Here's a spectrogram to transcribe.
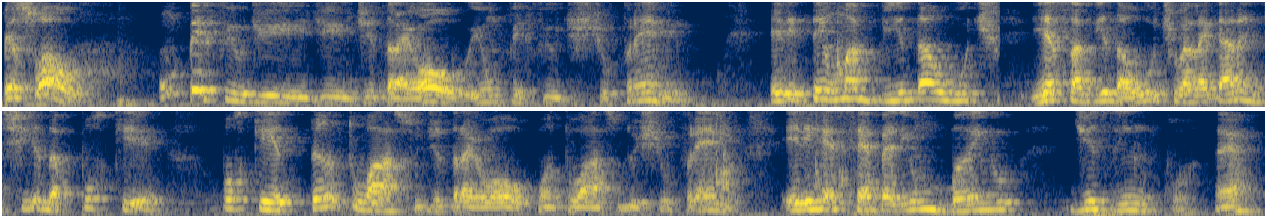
Pessoal, um perfil de, de, de drywall e um perfil de steel frame, ele tem uma vida útil. E essa vida útil ela é garantida por quê? Porque tanto o aço de drywall quanto o aço do steel frame, ele recebe ali um banho de zinco, né?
